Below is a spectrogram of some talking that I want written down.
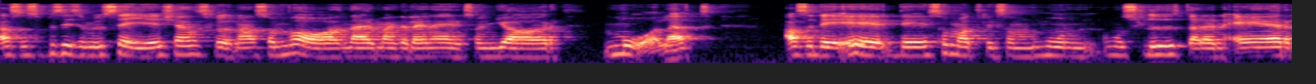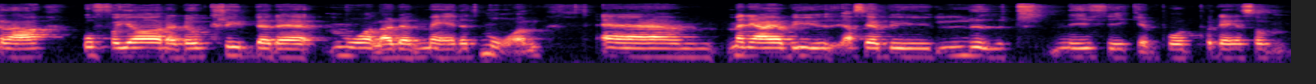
alltså precis som du säger, känslorna som var när Magdalena Eriksson gör målet. Alltså det är, det är som att liksom hon, hon slutar en era och får göra det och krydda det, måla det med ett mål. Um, men ja, jag blir ju alltså jag blir lurt nyfiken på, på, det som,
